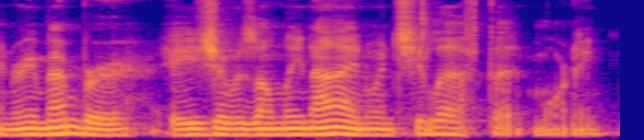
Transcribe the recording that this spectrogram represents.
And remember, Asha was only nine when she left that morning.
